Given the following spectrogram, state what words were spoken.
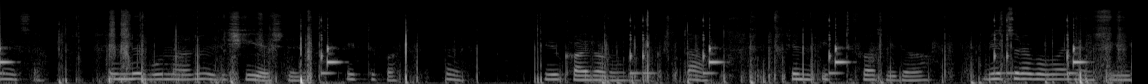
Neyse. Şimdi bunlarla ilişki geliştireceğiz. İttifak. Evet. Büyük hayran oldum. Tamam. Şimdi ittifak bir daha. Bir sıra babayla ilişki.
